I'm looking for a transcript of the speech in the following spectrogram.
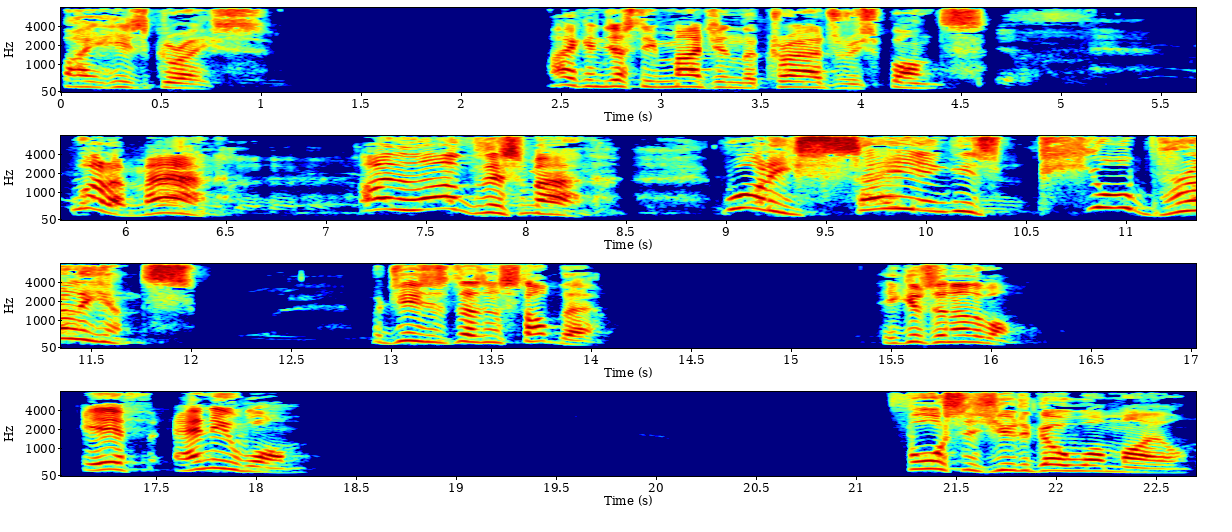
by His grace. I can just imagine the crowd's response. What a man. I love this man. What he's saying is pure brilliance. But Jesus doesn't stop there. He gives another one. If anyone forces you to go one mile,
